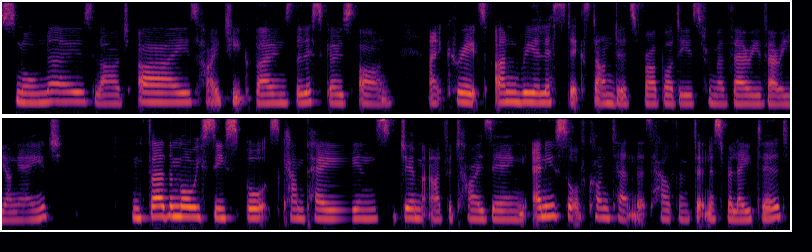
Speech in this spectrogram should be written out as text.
small nose, large eyes, high cheekbones, the list goes on. And it creates unrealistic standards for our bodies from a very, very young age. And furthermore, we see sports campaigns, gym advertising, any sort of content that's health and fitness related.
